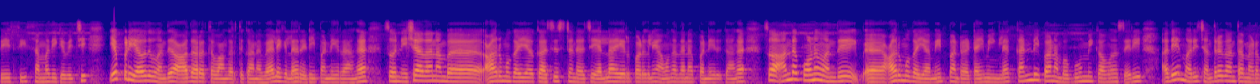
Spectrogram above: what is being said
பேசி சம்மதிக்க வச்சு எப்படியாவது வந்து ஆதாரத்தை வாங்கிறதுக்கான வேலைகளை ரெடி பண்ணிடுறாங்க. ஸோ நிஷா தான் நம்ம ஆறுமுக ஐயாவுக்கு அசிஸ்டண்ட் ஆச்சு. எல்லா ஏற்பாடுகளையும் அவங்க தானே பண்ணியிருக்காங்க. ஸோ அந்த பொண்ணு வந்து அஹ், ஆறுமுக ஐயா மீட் பண்ணுற டைமிங்கில் கண்டிப்பாக நம்ம பூமிக்காவும் சரி அதே மாதிரி சந்திரகாந்தா மேடமோட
